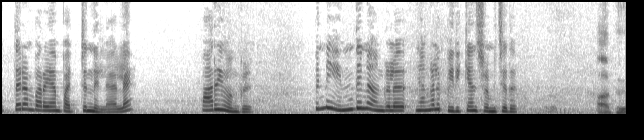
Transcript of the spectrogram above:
ഉത്തരം പറയാൻ പറ്റുന്നില്ല അല്ലേ? പറയൂ അങ്കിൾ. പിന്നെ എന്തിനാ അങ്കിൾ ഞങ്ങളെ പിരിക്കാൻ ശ്രമിച്ചത്? അത്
